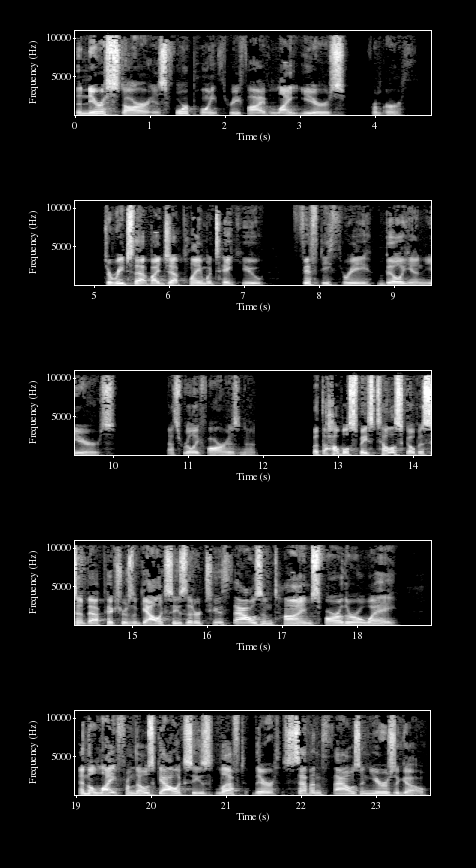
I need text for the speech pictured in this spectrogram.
The nearest star is 4.35 light years from Earth. To reach that by jet plane would take you 53 billion years. That's really far, isn't it? But the Hubble Space Telescope has sent back pictures of galaxies that are 2,000 times farther away. And the light from those galaxies left there 7,000 years ago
